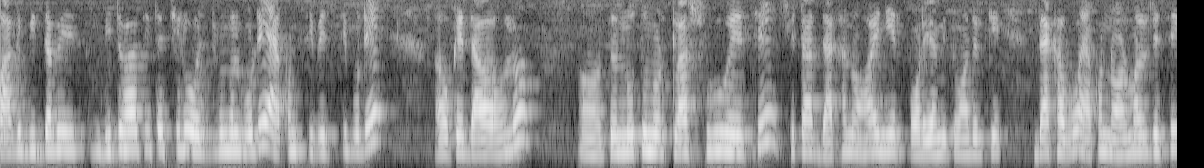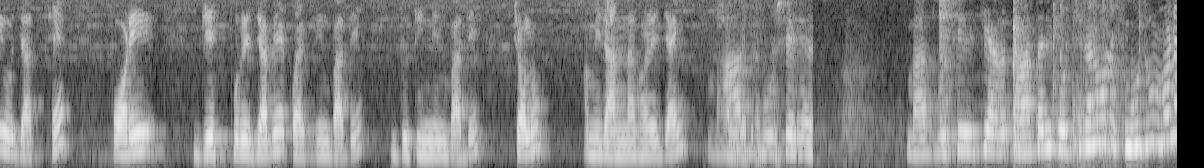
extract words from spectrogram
আগে বিদ্যা বিদ্যাভারতীতে ছিল ওয়েস্ট বেঙ্গল বোর্ডে এখন সিবিএসসি বোর্ডে ওকে দেওয়া হলো। তো নতুন ওর ক্লাস শুরু হয়েছে সেটা আর দেখানো হয়নি এর পরে আমি তোমাদেরকে দেখাবো। এখন নর্মাল ড্রেসেই ও যাচ্ছে পরে ড্রেস পরে যাবে কয়েকদিন বাদে দু তিন দিন বাদে। চলো আমি রান্নাঘরে যাই ভাত বসে ভাত বসিয়ে দিয়েছি আরও তাড়াতাড়ি করছি কেন মানে শুভ দুপুর মানে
